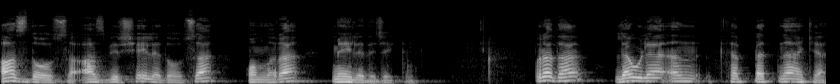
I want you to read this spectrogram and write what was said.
az da olsa az bir şeyle de olsa onlara meyledecektin. Burada levla en sebbetnake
